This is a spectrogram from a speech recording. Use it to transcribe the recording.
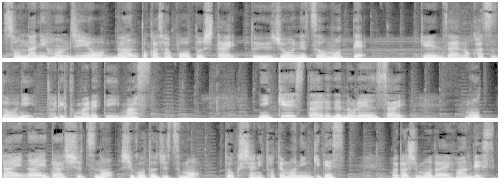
そんな日本人を何とかサポートしたいという情熱を持って、現在の活動に取り組まれています。日経スタイルでの連載、もったいない脱出の仕事術も読者にとても人気です。私も大ファンです。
